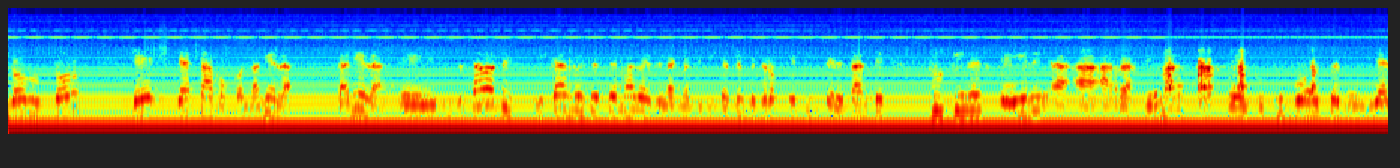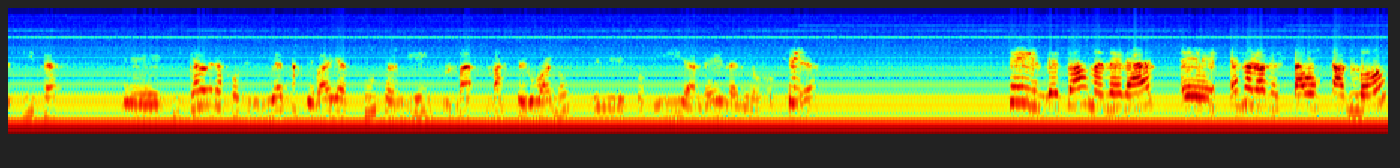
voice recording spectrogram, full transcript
productor, que ya estamos con Daniela. Daniela, eh, nos estabas explicando ese tema desde la clasificación que creo que es interesante. Tú tienes que ir a, reafirmar eh, tu cupo a este mundial quizá. Eh, y cabe la posibilidad de que vayas tú también, más, más peruanos, eh, Sofía, Melanie o quien sea. Sí, de todas maneras, eh, eso es lo que está buscando,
